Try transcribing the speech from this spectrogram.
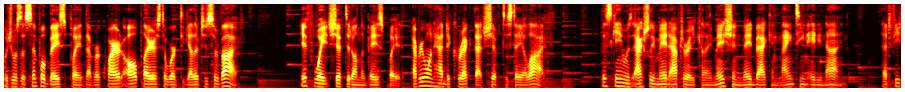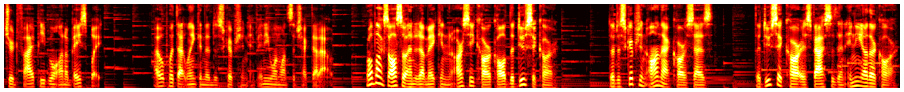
which was a simple base plate that required all players to work together to survive. If weight shifted on the base plate, everyone had to correct that shift to stay alive. This game was actually made after a claymation made back in 1989 that featured five people on a base plate, I will put that link in the description if anyone wants to check that out. Roblox also ended up making an RC car called the Dusek car. The description on that car says, The Dusek car is faster than any other car.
